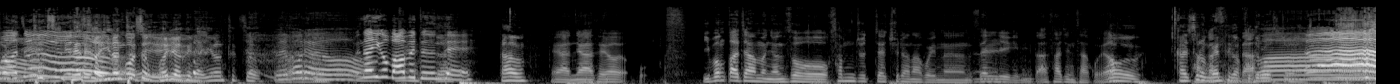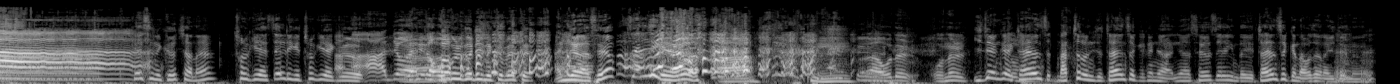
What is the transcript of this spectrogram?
맞아요. 특성 이게 됐어 이런 거지. 특성 버려 그냥 이런 특성 왜 버려요? 나 이거 마음에 드는데. 다음 네, 안녕하세요. 이번까지 하면 연속 3주째 출연하고 있는 셀릭입니다. 사진사고요. 어, 갈수록 멘트가 반갑습니다. 부드러워져 와. 캐스는 그렇지 않아요? 초기에 셀릭이 초기에 그 아, 아, 안녕하세요. 오글거리는 그 멘트 안녕하세요? 셀릭이에요 아, 음. 아, 오늘 오늘 이제는 그냥 좀- 자연스 나처럼 이제 자연스럽게 그냥 안녕하세요 셀릭입니다 이게 자연스럽게 나오잖아 이제는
